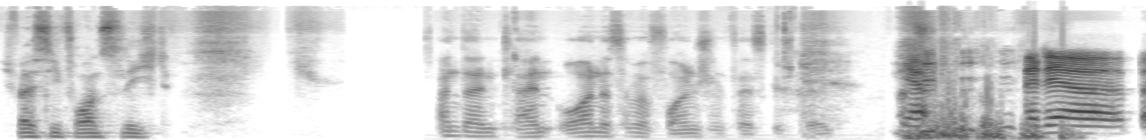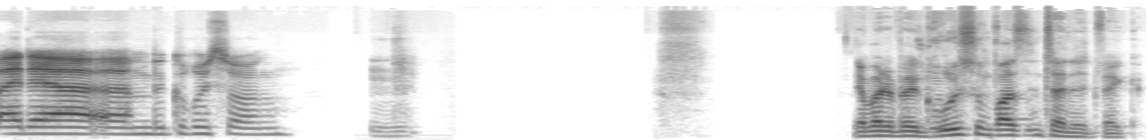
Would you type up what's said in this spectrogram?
Ich weiß nicht, woran es liegt. An deinen kleinen Ohren, das haben wir vorhin schon festgestellt. Ja, bei der, bei der ähm, Begrüßung. Mhm. Ja, bei der Begrüßung war das Internet weg.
